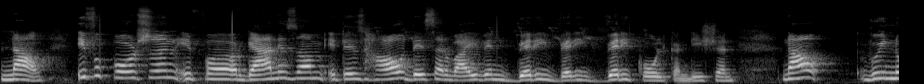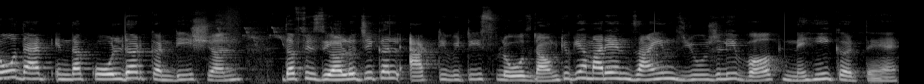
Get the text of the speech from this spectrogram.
now, if a person if a organism, it is how they survive in very very very cold condition. Now, we know that in the colder condition the physiological activity slows down क्योंकि हमारे एंजाइम्स यूजली वर्क नहीं करते हैं।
